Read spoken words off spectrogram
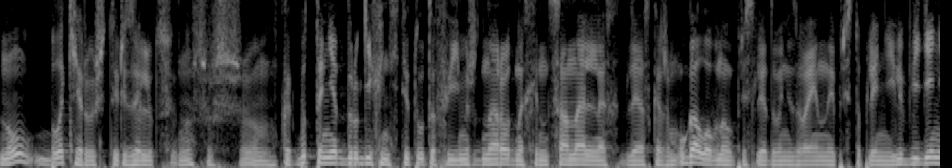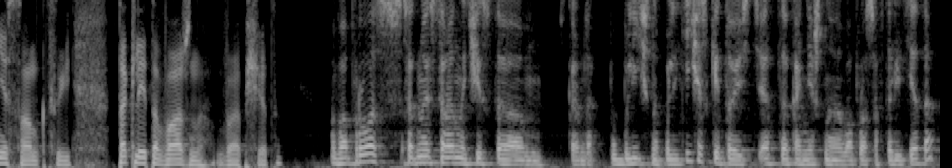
Ну, блокируешь ты резолюцию. Ну что ж, эм, как будто нет других институтов и международных, и национальных для, скажем, уголовного преследования за военные преступления или введения санкций. Так ли это важно вообще-то? Вопрос, с одной стороны, чисто, скажем так, публично-политический, то есть это, конечно, вопрос авторитета,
